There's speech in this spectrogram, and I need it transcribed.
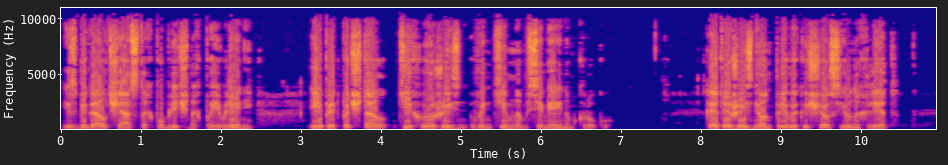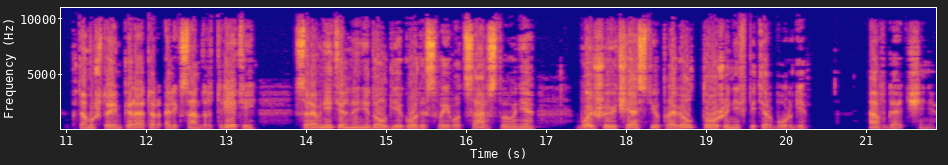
избегал частых публичных появлений и предпочитал тихую жизнь в интимном семейном кругу. К этой жизни он привык еще с юных лет — потому что император Александр III сравнительно недолгие годы своего царствования большую частью провел тоже не в Петербурге, а в Гатчине.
